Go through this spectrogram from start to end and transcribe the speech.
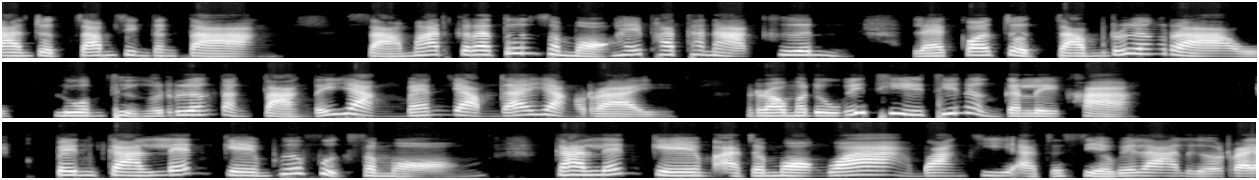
การจดจำสิ่งต่างๆ สามารถกระตุ้นสมองให้พัฒนาขึ้น และก็จดจำเรื่องราว รวมถึงเรื่องต่างๆ ได้อย่างแม่นยำได้อย่างไร เรามาดูวิธีที่ 1 กันเลยค่ะ เป็นการเล่นเกมเพื่อฝึกสมอง การเล่นเกมอาจจะมองว่าบางทีอาจจะเสียเวลาหรือไร้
